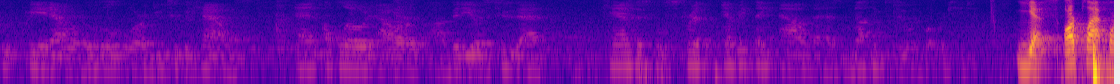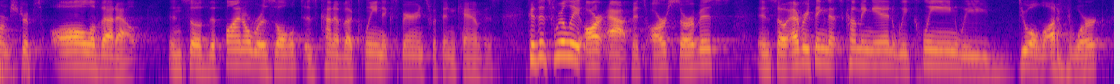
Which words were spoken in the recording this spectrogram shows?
cr- create our Google or YouTube accounts and upload our uh, videos to that, Canvas will strip everything out that has nothing to do with what we're teaching. Yes, our platform strips all of that out. And so the final result is kind of a clean experience within Canvas. Because it's really our app, it's our service. And so everything that's coming in, we clean, we do a lot of work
